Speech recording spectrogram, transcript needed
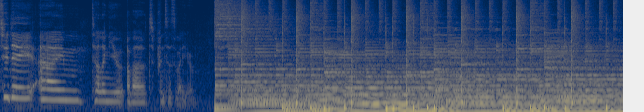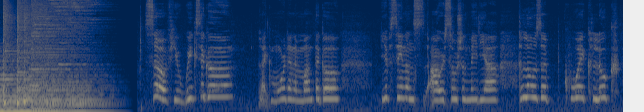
Today I'm telling you about Princess Layer. So a few weeks ago, like more than a month ago, you've seen on our social media close-up quick look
